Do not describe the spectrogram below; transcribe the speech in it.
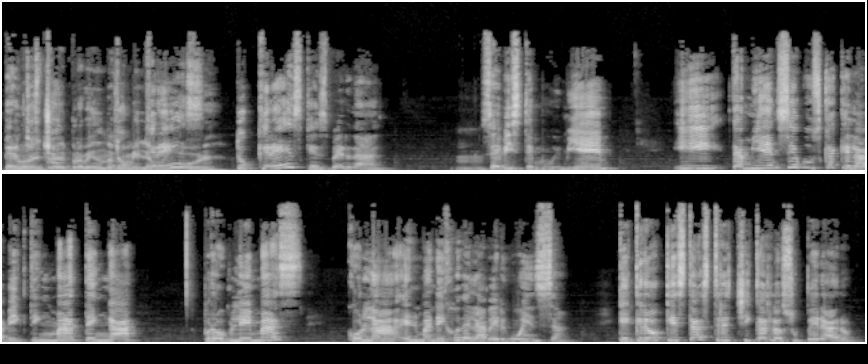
Pero No, de hecho, tú, él proviene de una ¿tú familia crees? muy pobre. tú crees que es verdad. Se viste muy bien y también se busca que la víctima tenga problemas con la, el manejo de la vergüenza, que creo que estas tres chicas lo superaron,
